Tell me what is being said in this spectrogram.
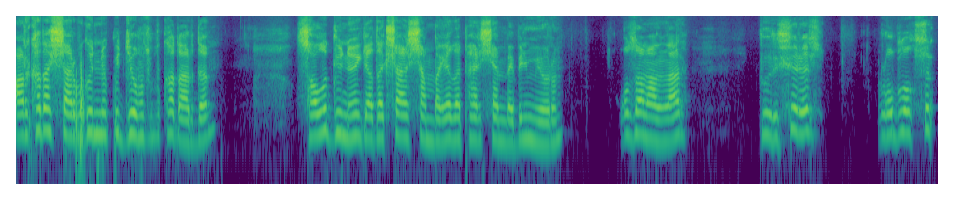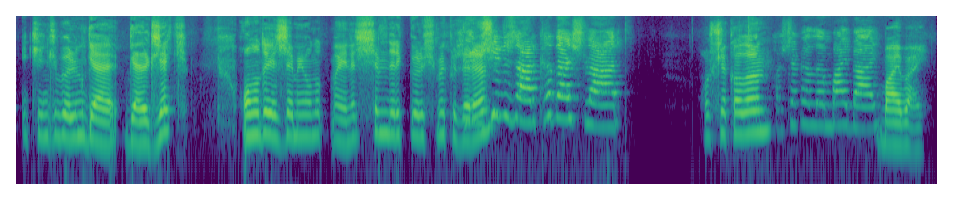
Arkadaşlar bugünlük videomuz bu kadardı. Salı günü ya da çarşamba ya da perşembe bilmiyorum. O zamanlar görüşürüz. Roblox'un ikinci bölümü gel- gelecek. Onu da izlemeyi unutmayınız. Şimdilik görüşmek üzere. Görüşürüz arkadaşlar. Hoşçakalın. Hoşçakalın. Bay bay. Bay bay.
